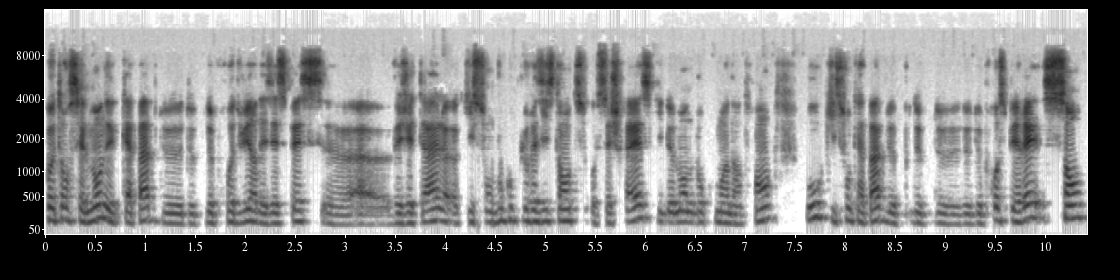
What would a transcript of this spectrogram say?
potentiellement, on est capable de, produire des espèces euh, euh, végétales qui sont beaucoup plus résistantes aux sécheresses, qui demandent beaucoup moins d'intrants, ou qui sont capables de, prospérer sans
